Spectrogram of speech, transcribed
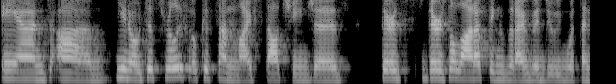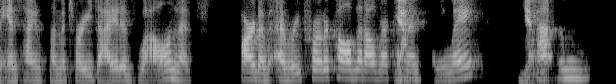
and, um, you know, just really focused on lifestyle changes. There's, there's a lot of things that I've been doing with an anti-inflammatory diet as well. And that's part of every protocol that I'll recommend yeah. anyway. Yeah. Um,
